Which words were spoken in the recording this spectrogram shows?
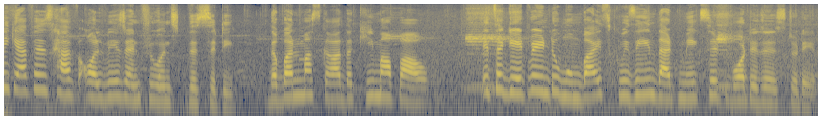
Irani cafes have always influenced this city. The bun maska, the keema pav. It's a gateway into Mumbai's cuisine that makes it what it is today.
